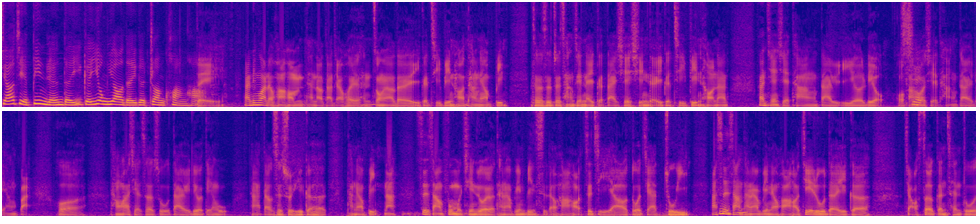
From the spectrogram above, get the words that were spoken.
了解病人的一个用药的一个状况哈。对，那另外的话哈，我们谈到大家会很重要的一个疾病哈，糖尿病，这个是最常见的一个代谢性的一个疾病哈。那饭前血糖大于一二六，或饭后血糖大于两百，或糖化血色素大于六点五。啊，都是属于一个糖尿病。那事实上，父母亲如果有糖尿病病史的话，哈，自己也要多加注意。那事实上，糖尿病的话，哈，介入的一个角色跟程度，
